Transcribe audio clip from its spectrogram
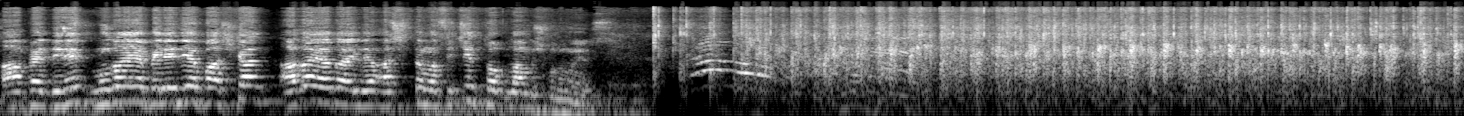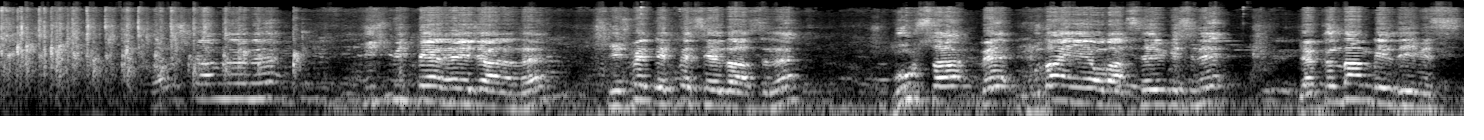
hanımefendinin Mudanya Belediye Başkan aday adaylığı açıklaması için toplanmış bulunuyoruz. Çalışkanlığını, hiç bitmeyen heyecanını, hizmet etme sevdasını, Bursa ve Mudanya'ya olan sevgisini yakından bildiğimiz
